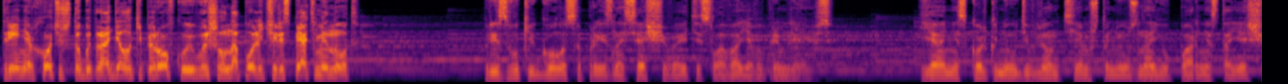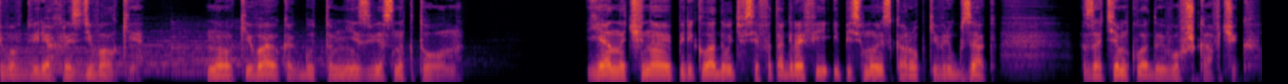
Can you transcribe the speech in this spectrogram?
Тренер хочет, чтобы ты надел экипировку и вышел на поле через пять минут!» При звуке голоса, произносящего эти слова, я выпрямляюсь. Я нисколько не удивлен тем, что не узнаю парня, стоящего в дверях раздевалки, но киваю, как будто мне известно, кто он. Я начинаю перекладывать все фотографии и письмо из коробки в рюкзак — Затем кладу его в шкафчик.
